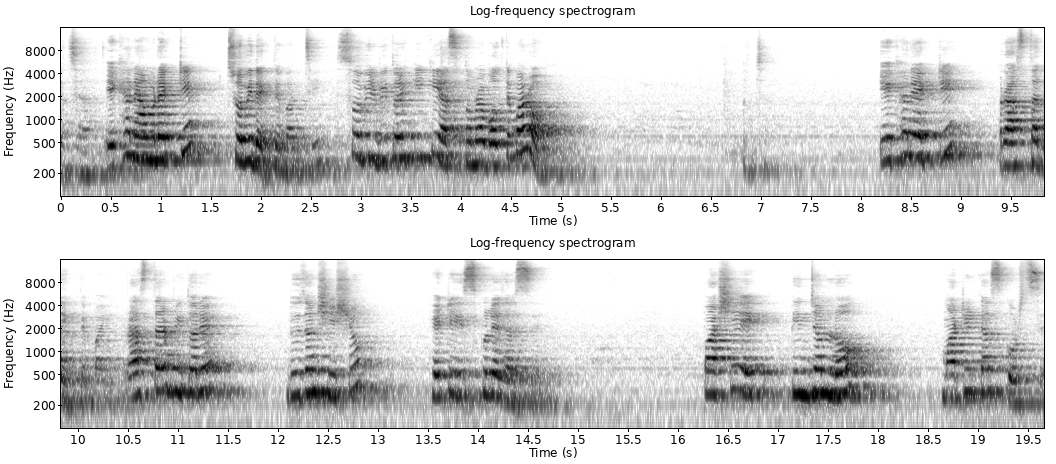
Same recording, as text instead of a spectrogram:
আচ্ছা এখানে আমরা একটি ছবি দেখতে পাচ্ছি। ছবির ভিতরে কি কি আছে তোমরা বলতে পারো? আচ্ছা। এখানে একটি রাস্তা দেখতে পাই। রাস্তার ভিতরে দুজন শিশু হেঁটে স্কুলে যাচ্ছে। পাশে তিনজন লোক মাটির কাজ করছে।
